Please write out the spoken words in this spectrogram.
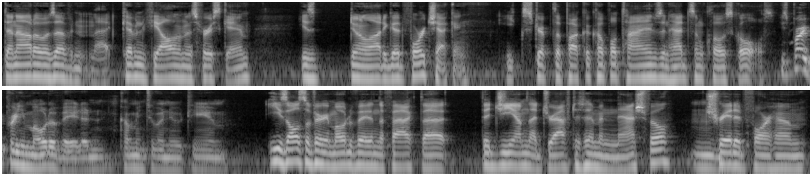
Donato is evident in that. Kevin Fiala in his first game, he's doing a lot of good forechecking. He stripped the puck a couple times and had some close goals. He's probably pretty motivated coming to a new team. He's also very motivated in the fact that the GM that drafted him in Nashville mm. traded for him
